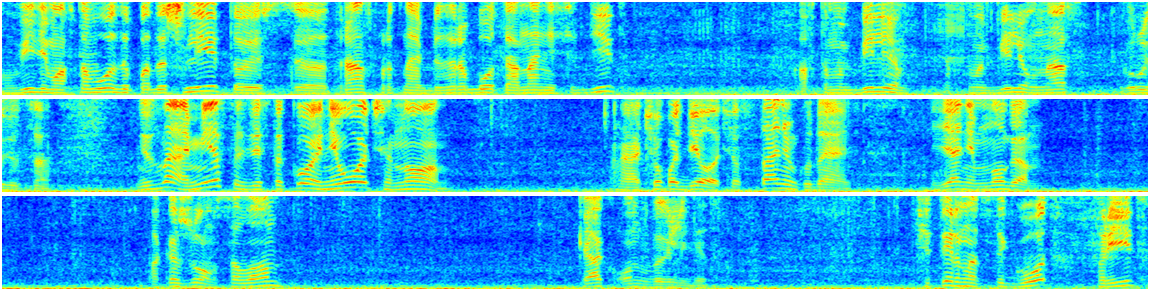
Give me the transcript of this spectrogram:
Увидим, автовозы подошли, то есть э, транспортная без работы она не сидит. Автомобили, автомобили у нас грузятся. Не знаю, место здесь такое не очень, но а, что поделать, сейчас встанем куда-нибудь. Я немного покажу вам салон, как он выглядит. 14 год, Фрид,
